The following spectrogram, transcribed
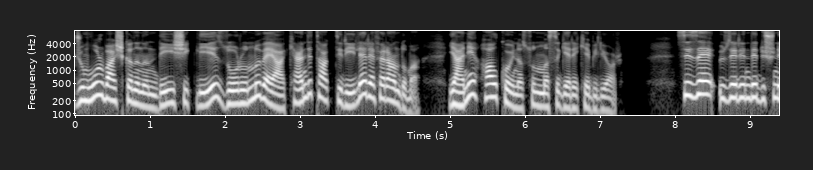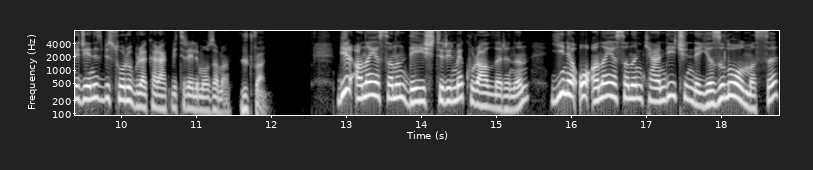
Cumhurbaşkanının değişikliği zorunlu veya kendi takdiriyle referanduma, yani halk oyuna sunması gerekebiliyor. Size üzerinde düşüneceğiniz bir soru bırakarak bitirelim o zaman. Lütfen. Bir anayasanın değiştirilme kurallarının yine o anayasanın kendi içinde yazılı olması,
